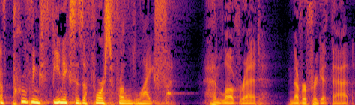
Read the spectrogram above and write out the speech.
of proving Phoenix is a force for life. And love, Red. Never forget that.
